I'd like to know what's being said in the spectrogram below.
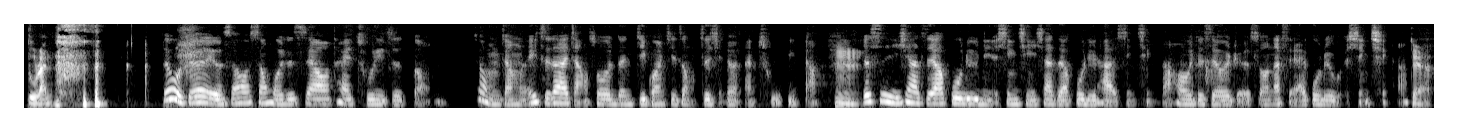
堵然。所以我觉得有时候生活就是要太处理这种，像我们讲的，一直都在讲说人际关系这种事情就很难处理啊，嗯，就是一下子要顾虑你的心情，一下子要顾虑他的心情，然后就是会觉得说，那谁来顾虑我的心情啊？对啊，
